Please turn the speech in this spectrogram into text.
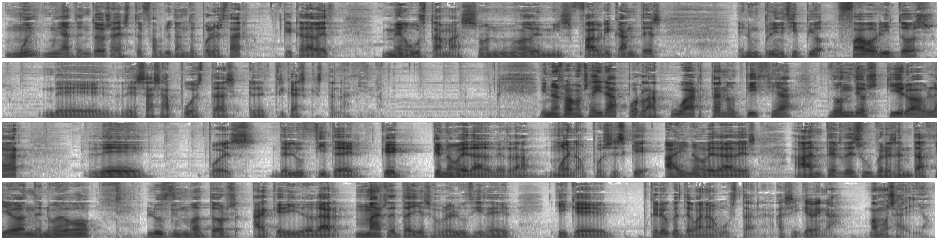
muy muy atentos a este fabricante Polestar que cada vez me gusta más. Son uno de mis fabricantes en un principio favoritos de, de esas apuestas eléctricas que están haciendo. Y nos vamos a ir a por la cuarta noticia donde os quiero hablar de pues de Lucid Air, ¿Qué, qué, novedad, ¿verdad? Bueno, pues es que hay novedades. Antes de su presentación, de nuevo, Lucid Motors ha querido dar más detalles sobre Lucid Air y que creo que te van a gustar. Así que venga, vamos a ello.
